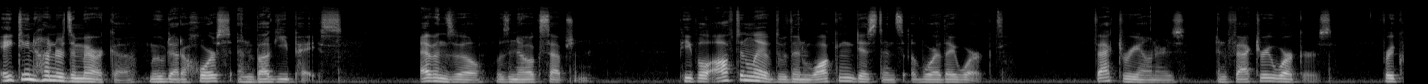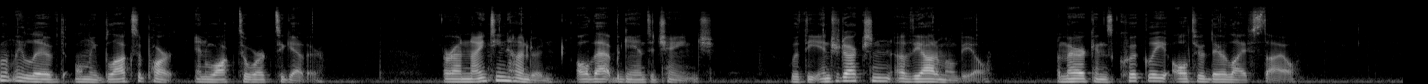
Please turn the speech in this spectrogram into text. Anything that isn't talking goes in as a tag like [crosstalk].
1800s America moved at a horse and buggy pace. Evansville was no exception. People often lived within walking distance of where they worked. Factory owners and factory workers frequently lived only blocks apart and walked to work together. Around 1900, all that began to change. With the introduction of the automobile, Americans quickly altered their lifestyle.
